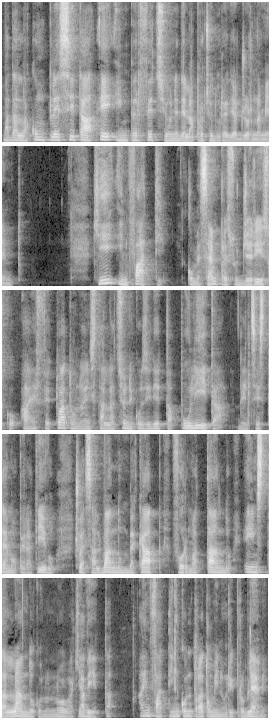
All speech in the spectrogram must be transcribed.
ma dalla complessità e imperfezione della procedura di aggiornamento. Chi infatti come sempre suggerisco, ha effettuato una installazione cosiddetta pulita del sistema operativo, cioè salvando un backup, formattando e installando con una nuova chiavetta, ha infatti incontrato minori problemi.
